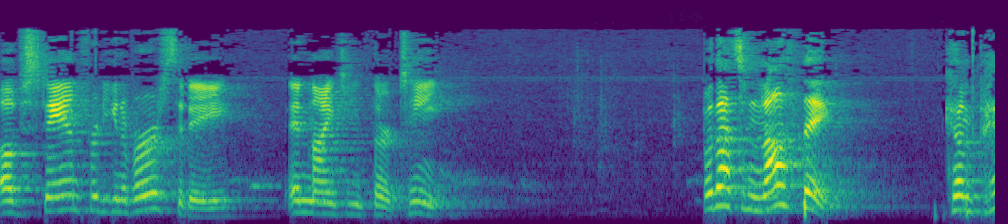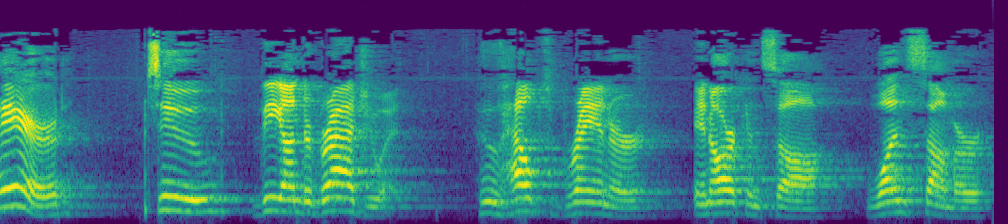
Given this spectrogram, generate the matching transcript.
of Stanford University in 1913. But that's nothing compared to the undergraduate who helped Branner in Arkansas one summer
